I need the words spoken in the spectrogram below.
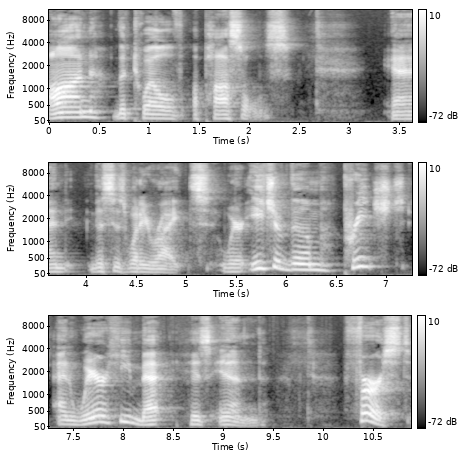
on the 12 apostles. And this is what he writes where each of them preached and where he met his end. First,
